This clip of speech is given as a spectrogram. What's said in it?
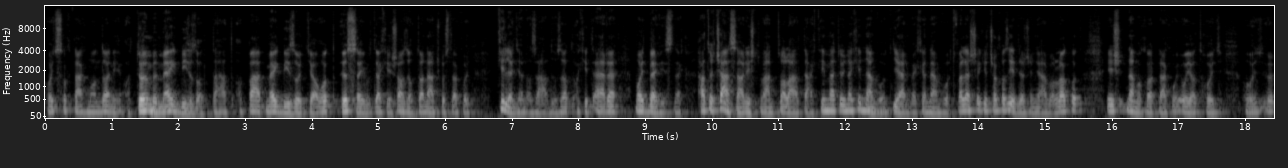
hogy szokták mondani, a tömb megbízott, tehát a párt megbízottja ott összeültek, és azon tanácskoztak, hogy ki legyen az áldozat, akit erre majd bevisznek. Hát a császár István találták ki, mert ő neki nem volt gyermeke, nem volt felesége, csak az édesanyjával lakott, és nem akarták olyat, hogy, hogy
